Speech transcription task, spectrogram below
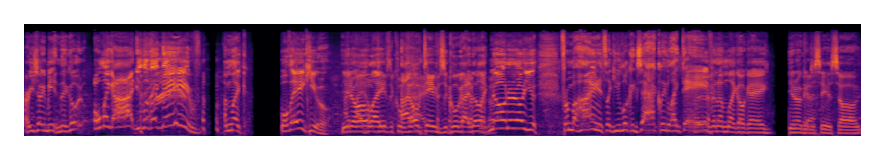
"Are you talking to me?" And they go, "Oh my God, you look like Dave." I'm like. Well, thank you. You know, I hope like cool I guy." hope Dave's a cool guy. They're like, no, no, no. You from behind, it's like you look exactly like Dave, and I'm like, okay, you know, good Yeah. to see you. So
